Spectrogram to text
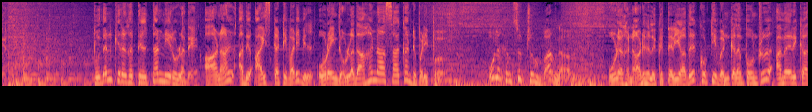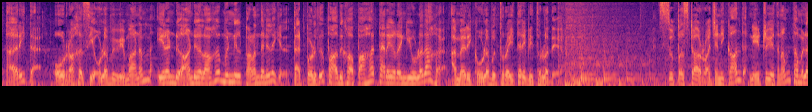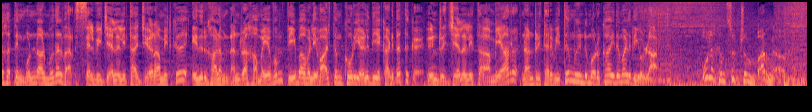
புதன் கிரகத்தில் தண்ணீர் உள்ளது. ஆனால் அது ஐஸ் கட்டி வடிவில் உறைந்து உள்ளதாக நாசா கண்டுபிடிப்பு. உலகம் சுற்றும் வர்ணம். உலக நாடுகளுக்கு தெரியாத குட்டி வெண்கலம் போன்று அமெரிக்கா தயாரித்த ஓர் ரகசிய உளவு விமானம் இரண்டு ஆண்டுகளாக விண்ணில் பறந்த நிலையில் தற்பொழுது பாதுகாப்பாக தரையிறங்கியுள்ளதாக அமெரிக்க உளவுத்துறை தெரிவித்துள்ளது. சூப்பர் ஸ்டார் ரஜினிகாந்த் நேற்றைய தினம் தமிழகத்தின் முன்னாள் முதல்வர் செல்வி ஜெயலலிதா ஜெயராமிற்கு எதிர்காலம் நன்றாக அமையவும் தீபாவளி வாழ்த்தும் கூறி எழுதிய கடிதத்துக்கு இன்று ஜெயலலிதா அம்மையார் நன்றி தெரிவித்து மீண்டும் ஒரு காகிதம் எழுதியுள்ளார். உலகம் சுற்றும் வர்ணம்.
